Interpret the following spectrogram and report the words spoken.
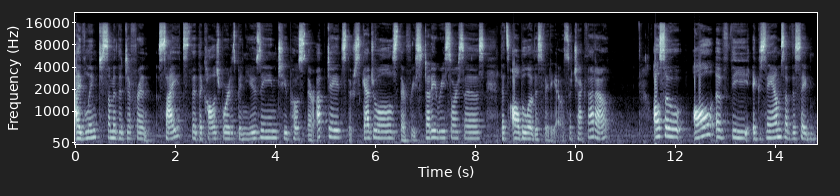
I've linked some of the different sites that the College Board has been using to post their updates, their schedules, their free study resources. That's all below this video, so check that out. Also, all of the exams of the same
